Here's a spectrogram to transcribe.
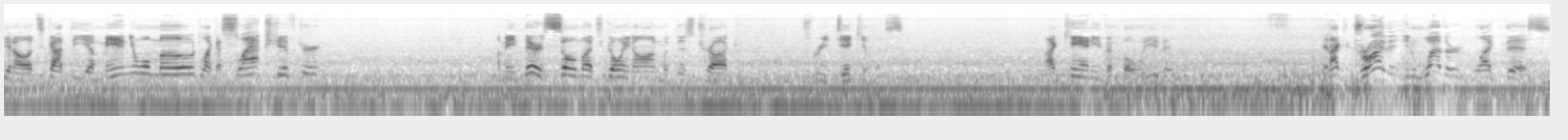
you know, it's got the uh, manual mode, like a slap shifter. I mean, there is so much going on with this truck. It's ridiculous. I can't even believe it. And I can drive it in weather like this.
